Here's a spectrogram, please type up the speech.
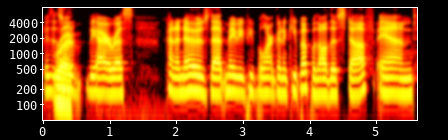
Is it Right. sort of the IRS kind of knows that maybe people aren't going to keep up with all this stuff and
